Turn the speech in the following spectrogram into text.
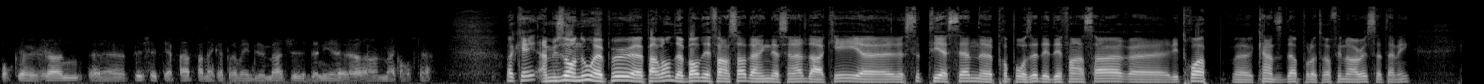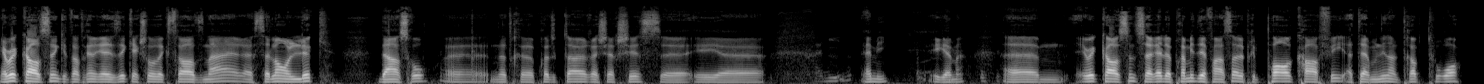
pour qu'un jeune euh, puisse être capable pendant 82 matchs de donner un rendement constant. OK. Amusons-nous un peu. parlons de bons défenseurs dans la Ligue nationale de hockey. le site TSN proposait des défenseurs, les trois candidats pour le trophée Norris cette année. Eric Carlson qui est en train de réaliser quelque chose d'extraordinaire. Selon Luc, Dansereau, euh, notre producteur recherchiste euh, et euh, ami. également. Eric Carlson serait le premier défenseur, le prix Paul Coffey, à terminer dans le top 3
